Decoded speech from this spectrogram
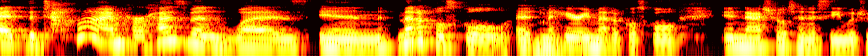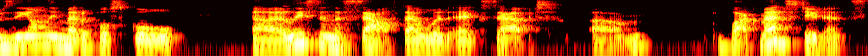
at the time, her husband was in medical school at mm-hmm. Meharry Medical School in Nashville, Tennessee, which was the only medical school, uh, at least in the South, that would accept um, Black med students.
